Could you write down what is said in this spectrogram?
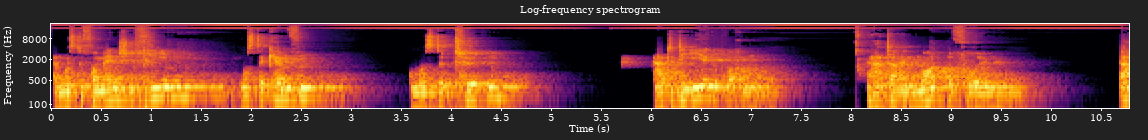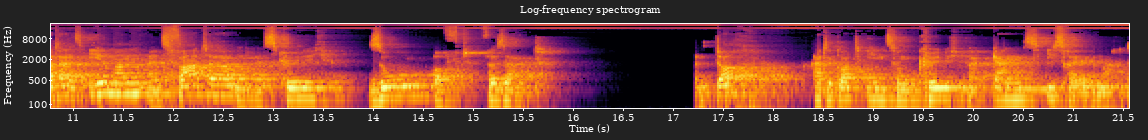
Er musste vor Menschen fliehen, musste kämpfen, musste töten. Er hatte die Ehe gebrochen. Er hatte einen Mord befohlen. Er hatte als Ehemann, als Vater und als König so oft versagt. Und doch hatte Gott ihn zum König über ganz Israel gemacht.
